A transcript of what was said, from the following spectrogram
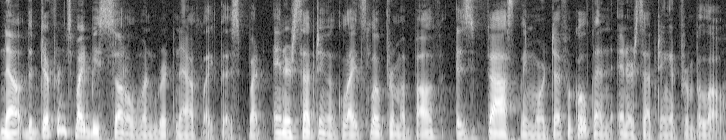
Now, the difference might be subtle when written out like this, but intercepting a glide slope from above is vastly more difficult than intercepting it from below.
